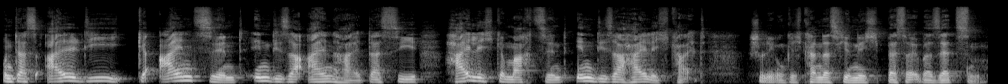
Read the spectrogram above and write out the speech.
Und dass all die geeint sind in dieser Einheit, dass sie heilig gemacht sind in dieser Heiligkeit. Entschuldigung, ich kann das hier nicht besser übersetzen.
